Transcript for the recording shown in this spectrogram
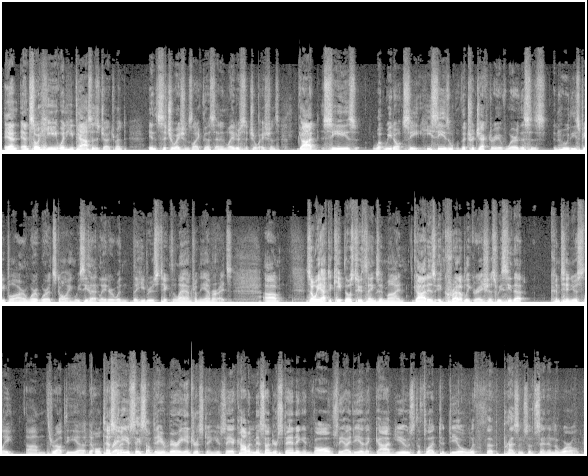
And and so he when he passes judgment in situations like this and in later situations, God sees what we don't see. He sees the trajectory of where this is and who these people are and where, where it's going. We see Yep. that later when the Hebrews take the land from the Amorites. Um, so we have to keep those two things in mind. God is incredibly gracious. We see that continuously um, throughout the uh, the Old Testament. Randy, you say something here very interesting. You say a common misunderstanding involves the idea that God used the flood to deal with the presence of sin in the world.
